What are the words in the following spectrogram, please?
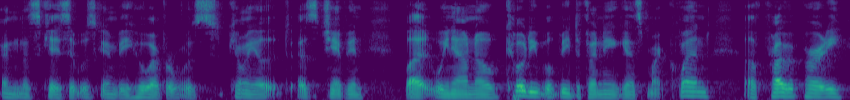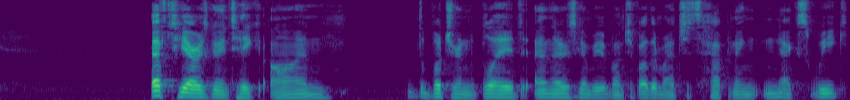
in this case, it was going to be whoever was coming out as champion. But we now know Cody will be defending against Marq Quen of Private Party. FTR is going to take on the Butcher and the Blade, and there's going to be a bunch of other matches happening next week.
